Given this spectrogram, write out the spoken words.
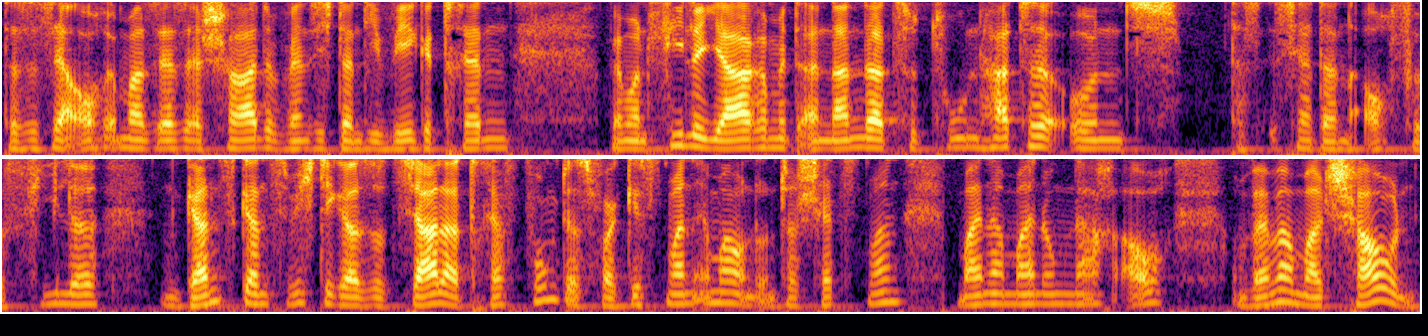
Das ist ja auch immer sehr, sehr schade, wenn sich dann die Wege trennen, wenn man viele Jahre miteinander zu tun hatte und das ist ja dann auch für viele ein ganz, ganz wichtiger sozialer Treffpunkt. Das vergisst man immer und unterschätzt man meiner Meinung nach auch. Und wenn wir mal schauen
